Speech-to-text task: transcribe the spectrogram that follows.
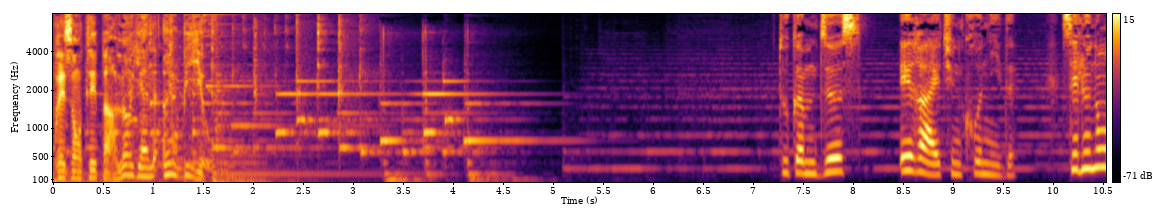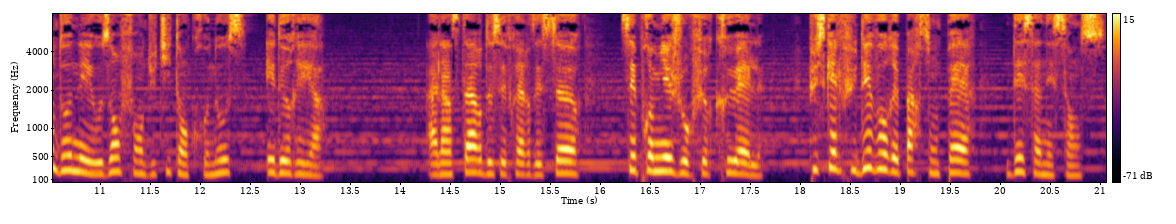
présenté par Lauriane Hungbio. Tout comme Zeus, Héra est une chronide. C'est le nom donné aux enfants du titan Chronos et de Rhea. À l'instar de ses frères et sœurs, ses premiers jours furent cruels, puisqu'elle fut dévorée par son père dès sa naissance.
